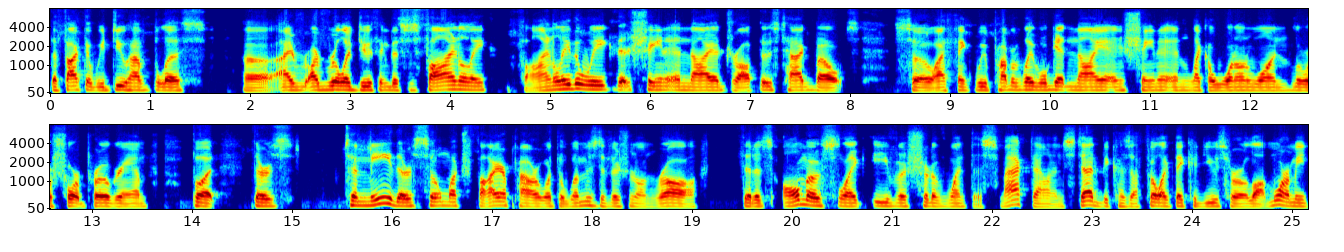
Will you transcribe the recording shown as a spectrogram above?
the fact that we do have Bliss uh, I, I really do think this is finally, finally the week that Shayna and Nia drop those tag belts. So I think we probably will get Nia and Shayna in like a one-on-one little short program. But there's, to me, there's so much firepower with the women's division on Raw that it's almost like Eva should have went to SmackDown instead because I feel like they could use her a lot more. I mean,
